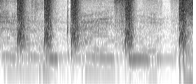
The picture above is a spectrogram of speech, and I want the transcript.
drive me crazy.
